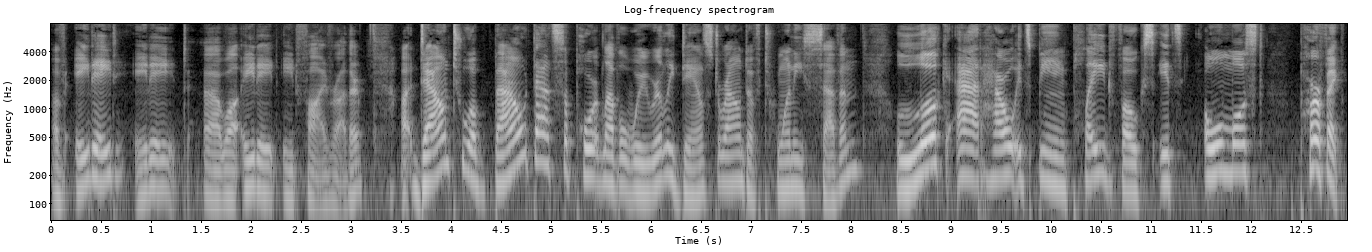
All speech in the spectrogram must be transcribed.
of 8888 uh, well 8885 rather uh, down to about that support level we really danced around of 27 look at how it's being played folks it's almost perfect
